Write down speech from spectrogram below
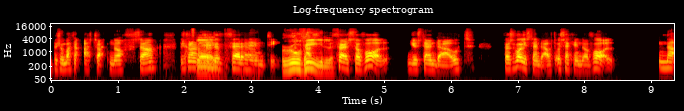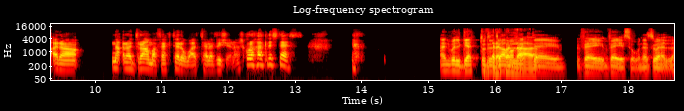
biex imbagħad naqqaċċat nofsa biex kuna differenti. Reveal. First of all, you stand out. First of all, you stand out. U second of all, naqra naqra drama factor u għal-television. Għax kulħadd l-istess. And we'll get to the drama factor very, very soon as well.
